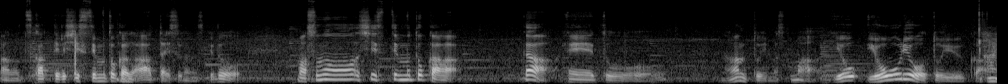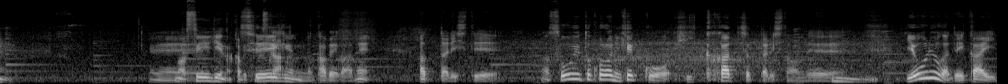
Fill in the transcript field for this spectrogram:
あの使ってるシステムとかがあったりするんですけど、まあ、そのシステムとかがえっ、と何と言いますか、まあ、容容量というか、はい。えーまあ制限の壁制限の壁がねあったりして、まあ、そういうところに結構引っかかっちゃったりしたので、うん。容量がでかい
